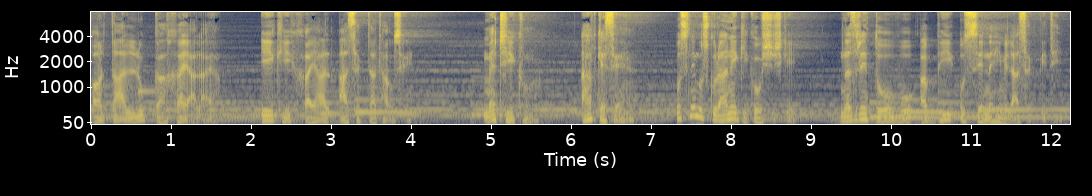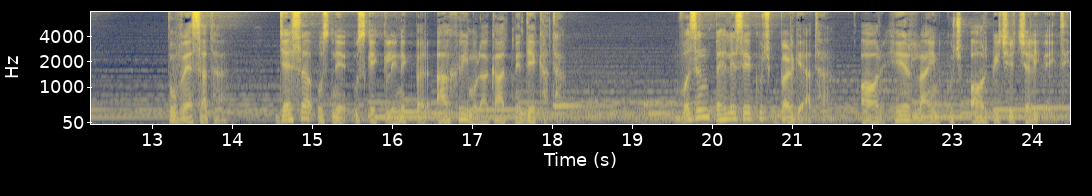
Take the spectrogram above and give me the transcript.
اور تعلق کا خیال آیا۔ ایک ہی خیال آ سکتا تھا اسے۔ میں ٹھیک ہوں۔ آپ کیسے ہیں؟ اس نے مسکرانے کی کوشش کی۔ نظریں تو وہ اب بھی اس سے نہیں ملا سکتی تھی۔ وہ ویسا تھا جیسا اس نے اس کے کلینک پر آخری ملاقات میں دیکھا تھا۔ وزن پہلے سے کچھ بڑھ گیا تھا اور ہیئر لائن کچھ اور پیچھے چلی گئی تھی۔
